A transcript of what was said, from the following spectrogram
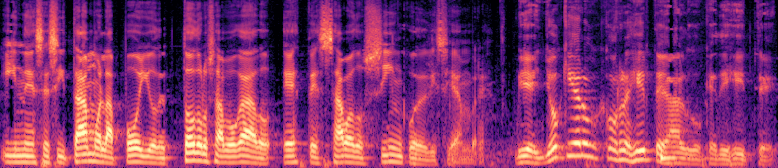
y necesitamos el apoyo de todos los abogados este sábado 5 de diciembre. Bien, yo quiero corregirte algo que dijiste.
